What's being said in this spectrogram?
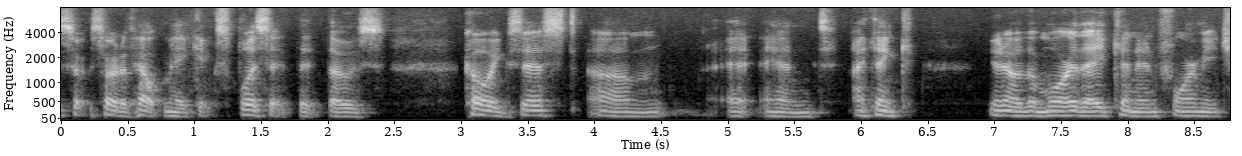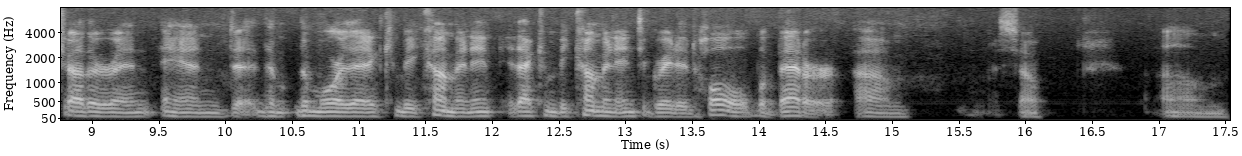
so, sort of help make explicit that those coexist. Um, and I think, you know, the more they can inform each other and, and the, the more that it can become an, in, that can become an integrated whole, the better. Um, so. Um,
